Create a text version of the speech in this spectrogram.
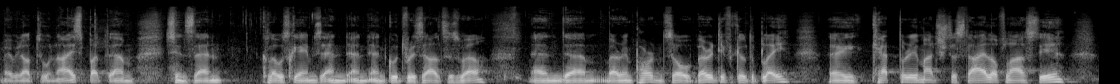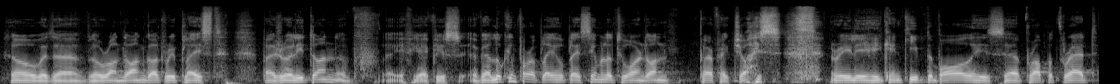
maybe not too nice, but um, since then close games and, and, and good results as well, and um, very important. So very difficult to play. They kept pretty much the style of last year. So with uh, Rondon got replaced by Joelinton. If, you, if, you, if you're looking for a player who plays similar to Rondon, perfect choice. really, he can keep the ball. He's a proper threat,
